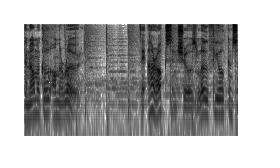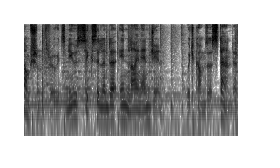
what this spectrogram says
Economical on the road. The Arocs ensures low fuel consumption through its new six-cylinder inline engine, which comes as standard,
